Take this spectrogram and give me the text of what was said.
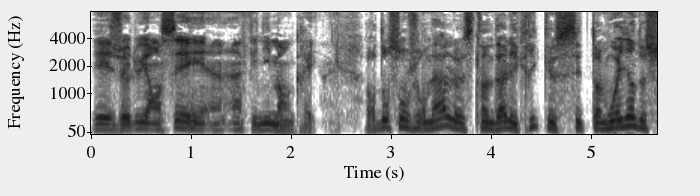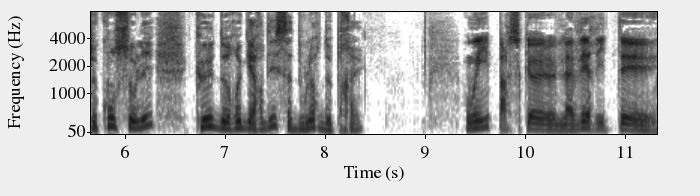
et je lui en sais in- infiniment gré. Alors dans son journal, Stendhal écrit que c'est un moyen de se consoler que de regarder sa douleur de près. Oui, parce que la vérité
